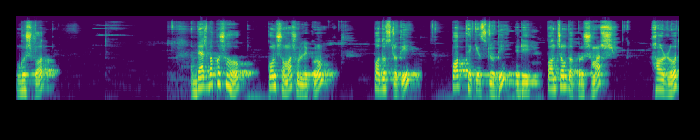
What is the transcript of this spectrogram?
ঘুষপদ। ব্যাসবাক্য সহ কোন সমাস উল্লেখ করুন? পদশ্রুতি, পদ থেকে শ্রুতি, এটি পঞ্চম তৎপর সমাস। হর রোজ,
